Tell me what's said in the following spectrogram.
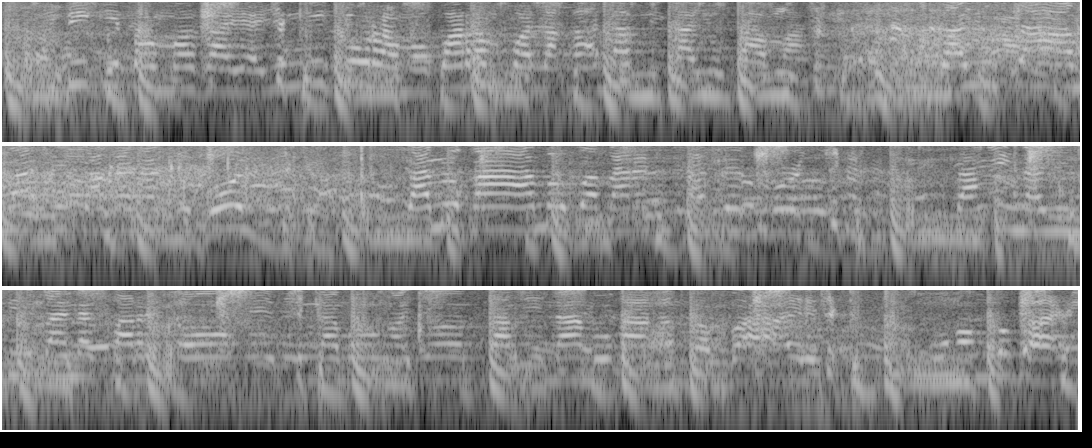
Hindi kita magaya. Yung itsura mo, parang palaka na si Kayo Sama. Kayo sama, di ka ka nag-evolve. Kamukha mo pa para sa Thunderbird. Tangina, hindi ka nagparitoke. Tingnan mo ngayon, tangina mukha kang babae. Mukhang babae,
